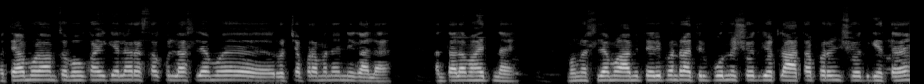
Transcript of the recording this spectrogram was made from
त्यामुळे आमचा भाऊ काय केला रस्ता खुल्ला असल्यामुळे रोजच्या प्रमाणे निघाला. आणि त्याला माहीत नाही. मग नसल्यामुळे आम्ही तरी पण रात्री पूर्ण शोध घेतला. आतापर्यंत शोध घेत आहे.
